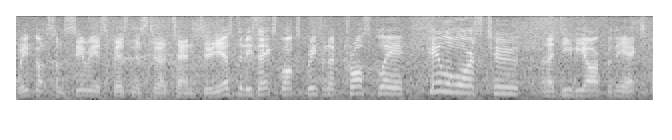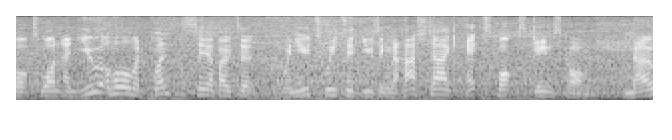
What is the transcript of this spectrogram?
we've got some serious business to attend to. Yesterday's Xbox briefing had crossplay, Halo Wars 2, and a DVR for the Xbox One, and you at home had plenty to say about it when you tweeted using the hashtag XboxGamescom. Now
